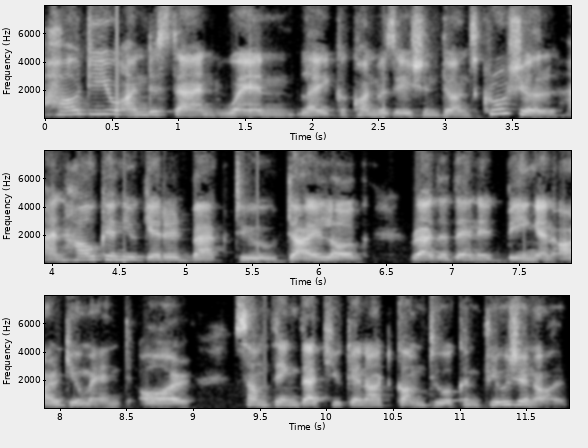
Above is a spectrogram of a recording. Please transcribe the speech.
how do you understand when like a conversation turns crucial and how can you get it back to dialogue rather than it being an argument or something that you cannot come to a conclusion on.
